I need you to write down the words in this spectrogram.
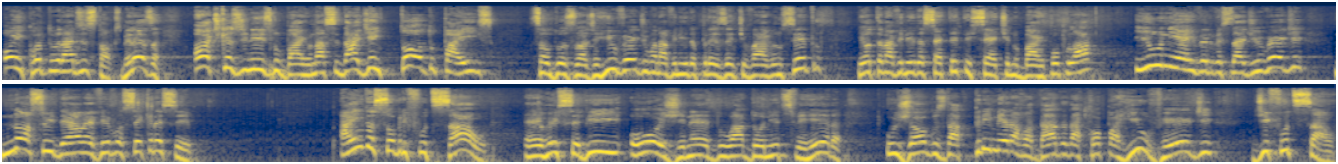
ou enquanto durar os estoques, beleza? Óticas Diniz no bairro, na cidade em todo o país. São duas lojas em Rio Verde, uma na Avenida Presidente Vargas no centro e outra na Avenida 77 no bairro Popular. E UniRV Universidade de Rio Verde, nosso ideal é ver você crescer. Ainda sobre futsal, é, eu recebi hoje, né, do Adonites Ferreira, os jogos da primeira rodada da Copa Rio Verde de futsal.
